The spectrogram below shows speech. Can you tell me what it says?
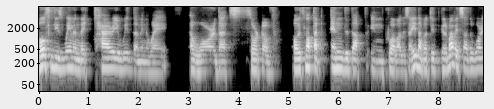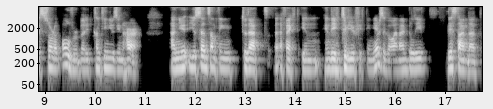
both of these women they carry with them in a way a war that's sort of well, it's not that ended up in Quo Vadis Aida, but in Grbavica, the war is sort of over, but it continues in her. And you, you said something to that effect in, in the interview 15 years ago. And I believe this time that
